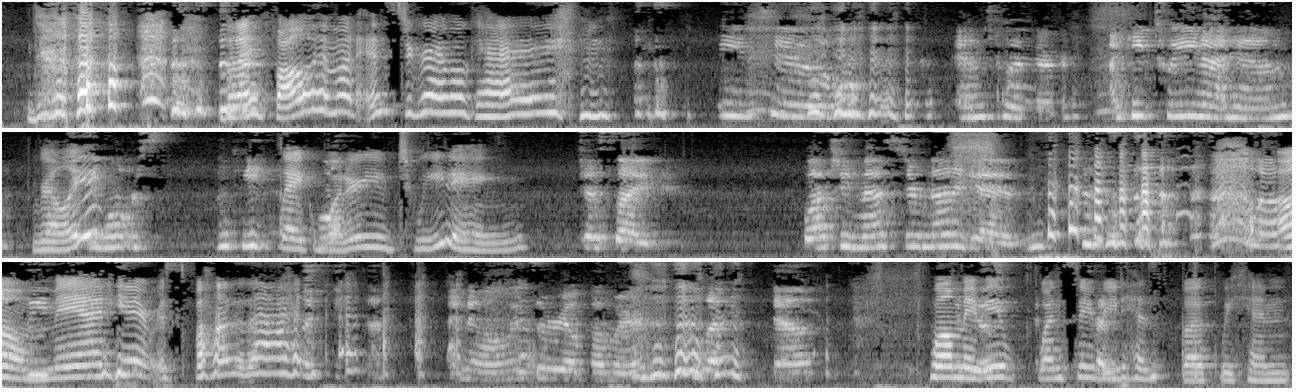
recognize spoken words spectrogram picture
but I follow him on Instagram, okay? Me too. and Twitter. I keep tweeting at him. Really? He won't respond. Like, what are you tweeting? Just like watching Master of None again. Oh man, he didn't respond to that. I know it's a real bummer. Let me know. Well, maybe once we read his book, we can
